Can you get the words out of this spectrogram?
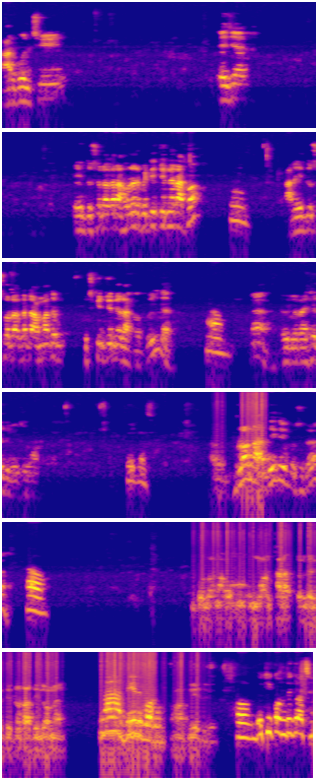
আর বলছি এই যে এই দুশো টাকা রাহুলের বেটির জন্য রাখো। আর এই দুশো টাকাটা আমাদের ফুচকির জন্য রাখো বুঝলে? হ্যাঁ। হ্যাঁ এগুলো রেখে দেবে জমা। ঠিক আছে। ভুলো না দিয়ে দেবে পয়সাটা হ্যাঁ? বলো না ও মন খারাপ করবে যে দাদা দিল না। না না দিয়ে দেবো হ্যাঁ দিয়ে দেবে। হ্যাঁ দেখি কোন দিকে আছে।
